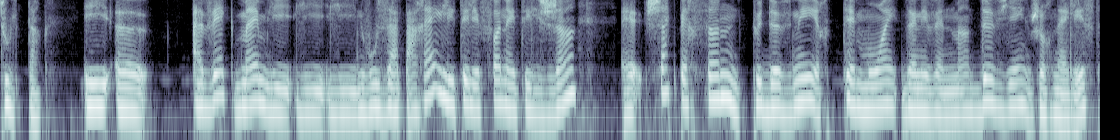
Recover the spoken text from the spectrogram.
tout le temps. Et euh, avec même les, les, les nouveaux appareils, les téléphones intelligents, euh, chaque personne peut devenir témoin d'un événement, devient journaliste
